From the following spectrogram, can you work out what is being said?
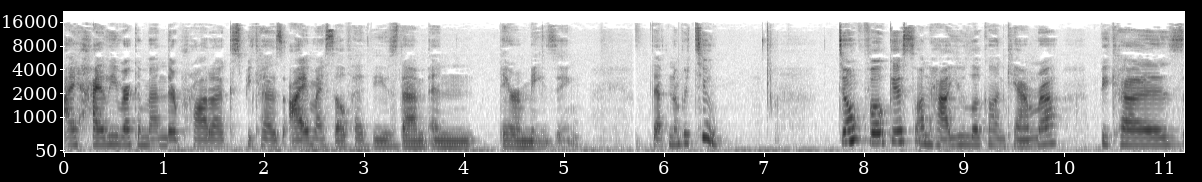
I highly recommend their products because I myself have used them and they're amazing. Step number two don't focus on how you look on camera because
